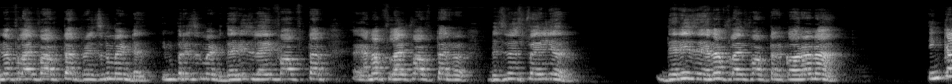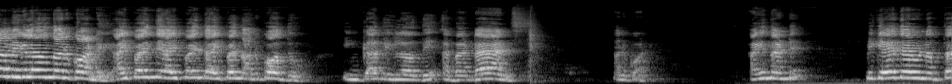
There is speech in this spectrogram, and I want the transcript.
enough life after imprisonment imprisonment there is life after enough life after business failure there is enough life after corona ఇంకా మిగిలే ఉంది అనుకోండి. అయిపోయింది అయిపోయింది అయిపోయింది అనుకోవద్దు. ఇంకా మిగిలే ఉంది అబండాన్స్ అనుకోండి. అయిందండి? మీకు ఏ దేవుడిని చెప్తా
